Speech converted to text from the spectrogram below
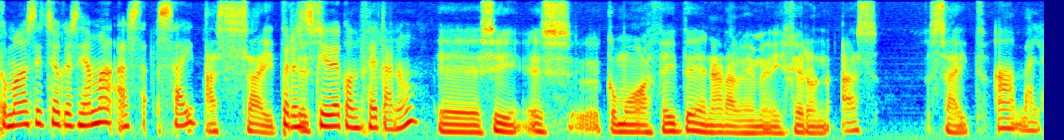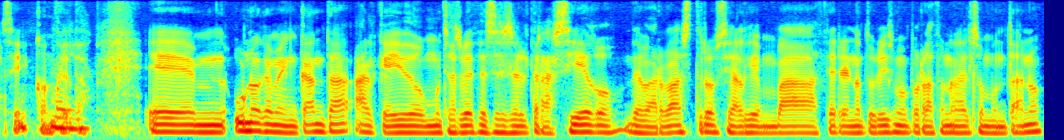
¿Cómo has dicho que se llama? As-Site. As-Site. Pero se es- escribe con Z, ¿no? eh, sí, es como aceite en árabe, me dijeron. As-Site. Ah, vale. Sí, con Muy Z. Eh, uno que me encanta, al que he ido muchas veces, es el trasiego de Barbastro. Si alguien va a hacer enoturismo por la zona del Somontano,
